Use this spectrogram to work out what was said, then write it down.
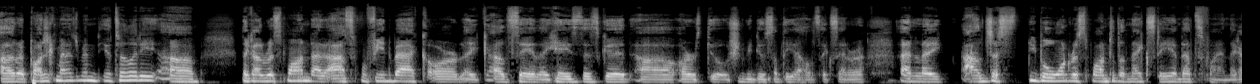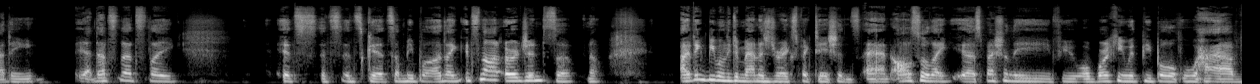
uh, a project management utility. Um, like I'll respond, I'll ask for feedback, or like I'll say like, "Hey, is this good?" Uh, or do, should we do something else, etc. And like I'll just people won't respond to the next day, and that's fine. Like I think, yeah, that's that's like it's it's it's good. Some people are like it's not urgent, so no. I think people need to manage their expectations, and also like especially if you are working with people who have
